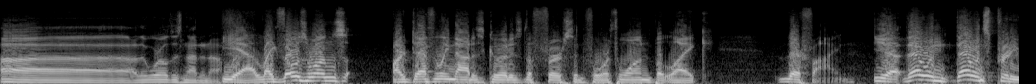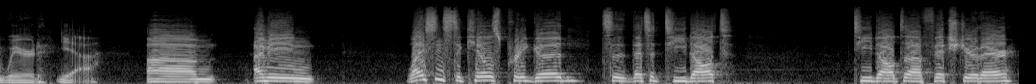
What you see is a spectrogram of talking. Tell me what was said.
Uh, the world is not enough. Yeah, like those ones are definitely not as good as the first and fourth one, but like, they're fine. Yeah, that one that one's pretty weird. Yeah. Um, I mean, License to Kill's pretty good. It's a, that's a T Dalt, T Dalt uh, fixture there,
